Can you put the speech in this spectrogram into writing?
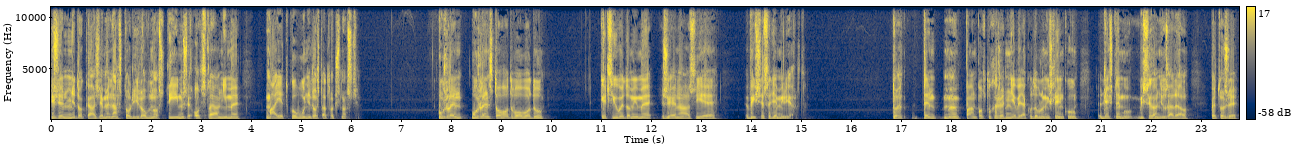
Čiže nedokážeme nastoliť rovnosť tým, že odstránime majetkovú nedostatočnosť. Už len, už len z toho dôvodu, keď si uvedomíme, že nás je vyše 7 miliard. To, ten pán posluchač nevie, ako dobrú myšlienku dnešnému vysielaniu zadal, pretože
